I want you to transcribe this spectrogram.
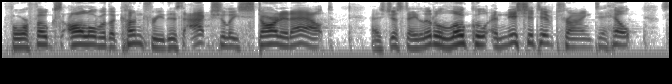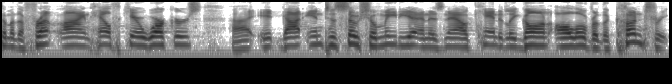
for folks all over the country. This actually started out as just a little local initiative trying to help some of the frontline healthcare workers. Uh, it got into social media and has now candidly gone all over the country.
